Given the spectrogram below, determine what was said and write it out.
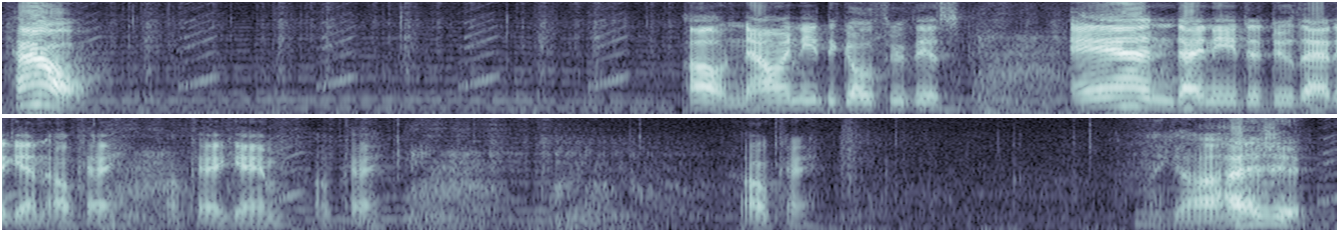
How? Oh, now I need to go through this, and I need to do that again. Okay. Okay, game. Okay. Okay. Oh my god.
